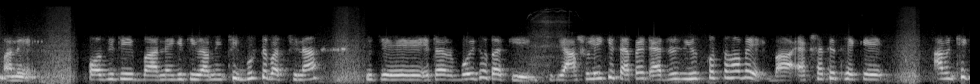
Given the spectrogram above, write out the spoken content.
মানে পজিটিভ বা নেগেটিভ আমি ঠিক বুঝতে পারছি না যে এটার বৈধতা কি? যে আসলেই কি সেপারেট অ্যাড্রেস ইউজ করতে হবে বা একসাথে থেকে আমি ঠিক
